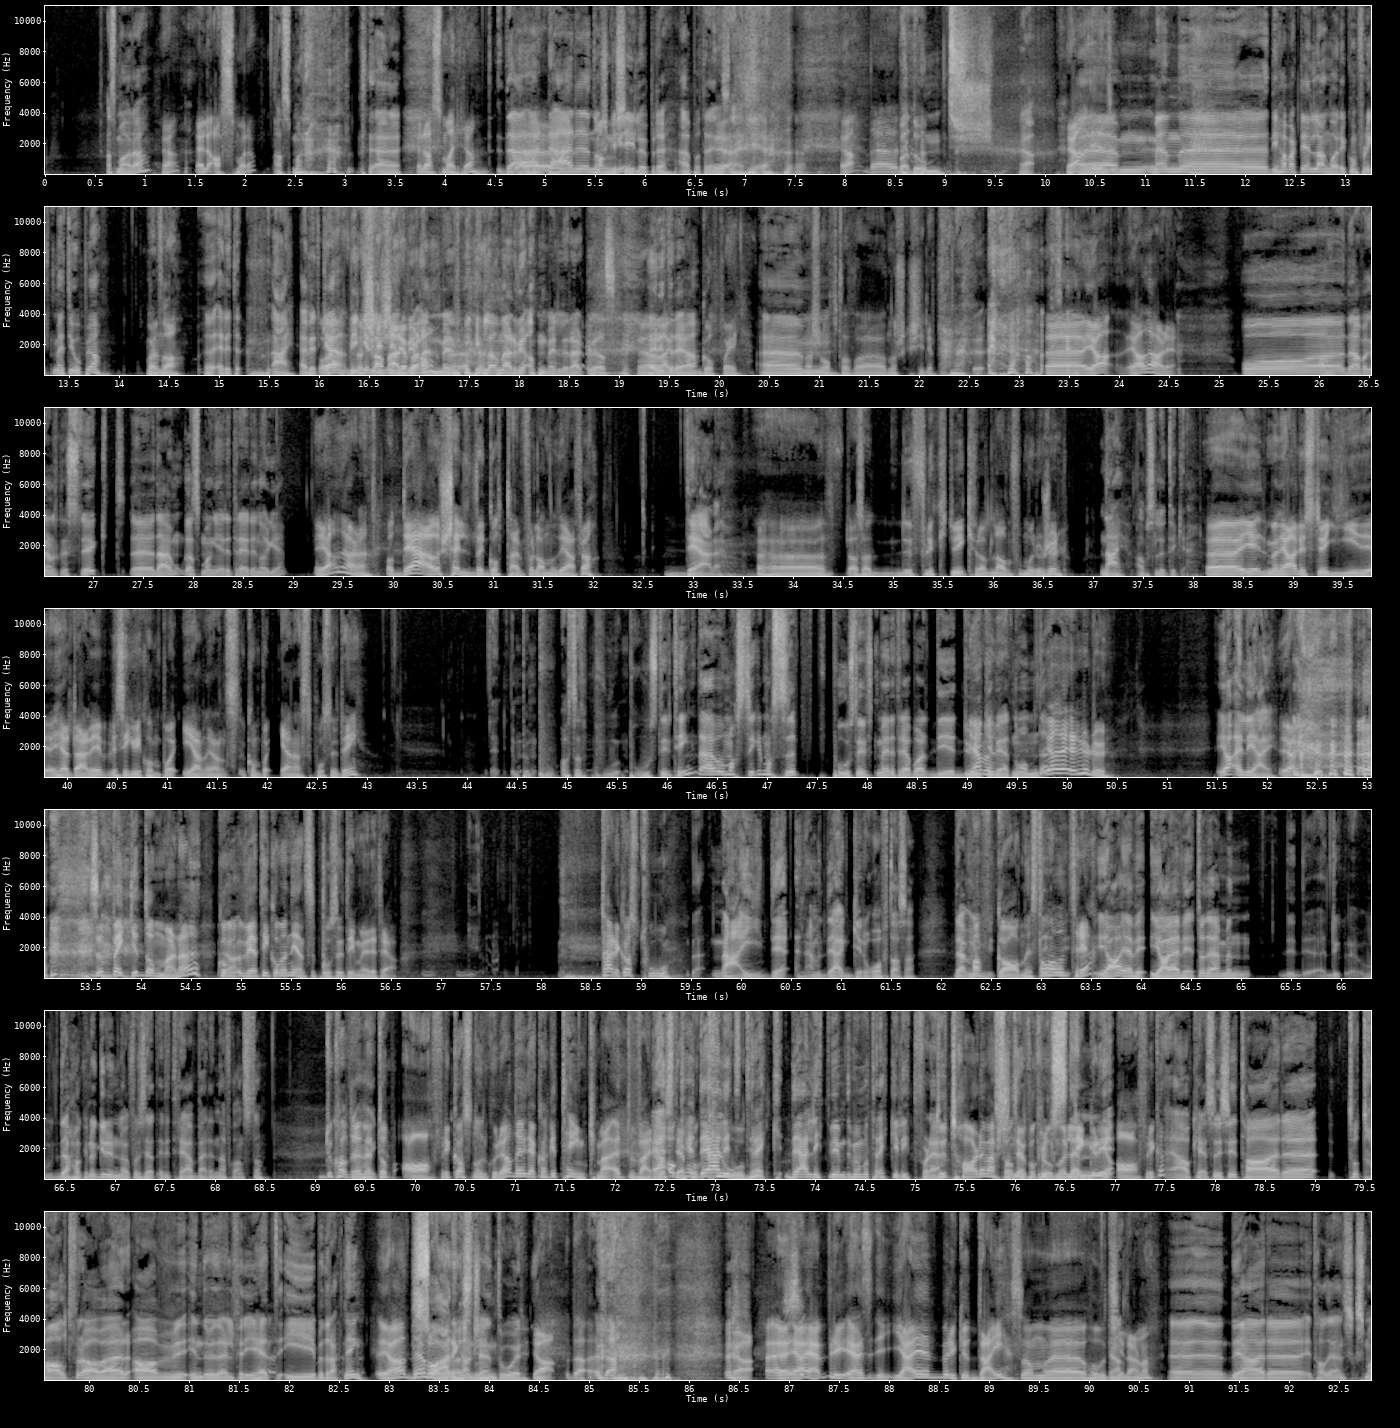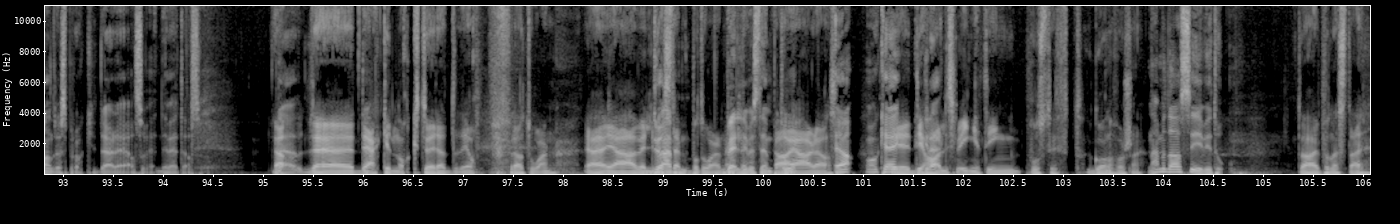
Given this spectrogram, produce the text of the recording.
Asmara. Ja. Eller Asmara. Asmara. er, Eller Asmarra. det er der er norske mange. skiløpere er på treningsleir. Ja, ja det er Badum. ja, Eh, men uh, de har vært i en langvarig konflikt med Etiopia. Hvem da? Eh, Eritre Nei, jeg vet ikke. Hvilket land, er det vi anmelder, land er det vi anmelder her, Tobias? Ja, Eritrea. Godt poeng. Um, Jeg er så opptatt av norske skiløperne. Eh, ja, ja, det er det. og det her var ganske stygt. Eh, Det er jo ganske mange eritreere i Norge. Ja, det er det. Og det er jo sjelden et godt tegn for landet de er fra. Det er det. Uh, altså, du flykter jo ikke fra et land for moro skyld. Nei, absolutt ikke. Uh, men jeg har lyst til å gi, helt ærlig, hvis ikke vi kommer på én eneste, kommer en eneste positiv ting altså, po positiv ting? Det er jo masse, sikkert masse positivt med Eritrea, bare de, du Ja, ikke vet noe om det. Ja, eller du. Ja, eller jeg. Ja. Så begge dommerne kom, Ja. vet ikke om en eneste positiv ting med Eritrea. Terningkast to. Nei, det, nei, men det er grovt, altså. Er, Afghanistan hadde tre. Ja jeg, ja, jeg vet jo det, men det, det, det har ikke noe grunnlag for å si at Eritrea er verre enn Afghanistan. Du kalte det Det nettopp Afrikas Nord-Korea. Jeg kan ikke tenke meg et verre Ja, okay, sted på det er litt kloden. trekk. Det er litt, vi, vi må trekke litt for det. Du tar det verste Sånn stedet på kloden og legger det i Afrika? Ja, ok, Så hvis vi tar uh, totalt fravær av individuell frihet i betraktning, Ja, det så er det kanskje en toer. Ja, da, da. ja, eh, ja jeg, jeg, jeg bruker deg som uh, hovedkilde her nå. Uh, det er uh, italiensk som andrespråk. Det er det altså. Det vet jeg også. Ja, Det det, er ikke nok til å redde de opp fra toeren. Jeg, jeg er veldig er bestemt på toeren. veldig bestemt på to. Ja, jeg er det, altså. Ja, okay, de, de har liksom ingenting positivt gående for seg. Nei, men da sier vi to. Da er vi på neste her.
